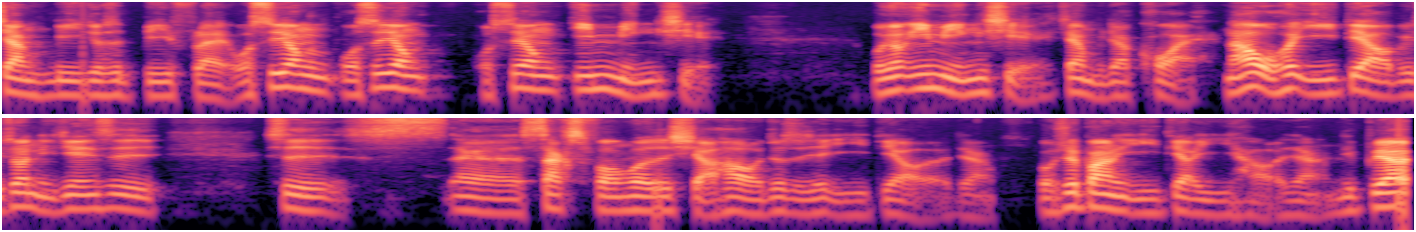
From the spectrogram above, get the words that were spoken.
降 B 就是 B flat，我是用我是用。我是用音名写，我用音名写，这样比较快。然后我会移调，比如说你今天是是呃 saxophone 或者小号，我就直接移调了，这样我就帮你移调移好，这样你不要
